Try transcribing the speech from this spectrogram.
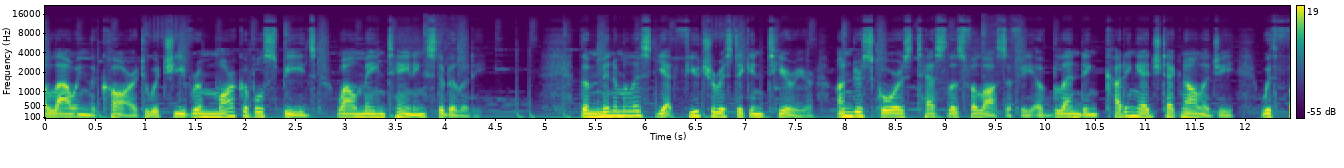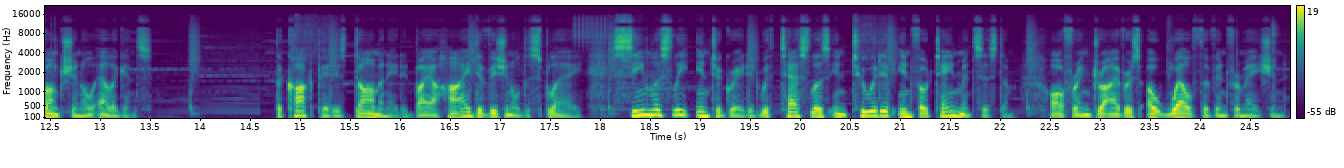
allowing the car to achieve remarkable speeds while maintaining stability. The minimalist yet futuristic interior underscores Tesla's philosophy of blending cutting-edge technology with functional elegance. The cockpit is dominated by a high divisional display, seamlessly integrated with Tesla's intuitive infotainment system, offering drivers a wealth of information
